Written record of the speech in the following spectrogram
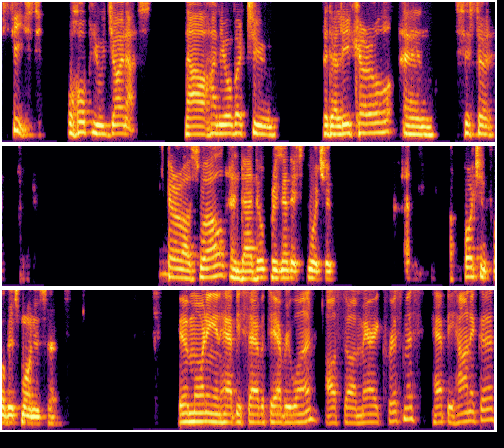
feast. We hope you join us. Now, I'll hand you over to the Lee Carroll and Sister Carol as well, and they'll present the stewardship uh, portion for this morning's service. Good morning and happy Sabbath to everyone. Also, a Merry Christmas, Happy Hanukkah,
